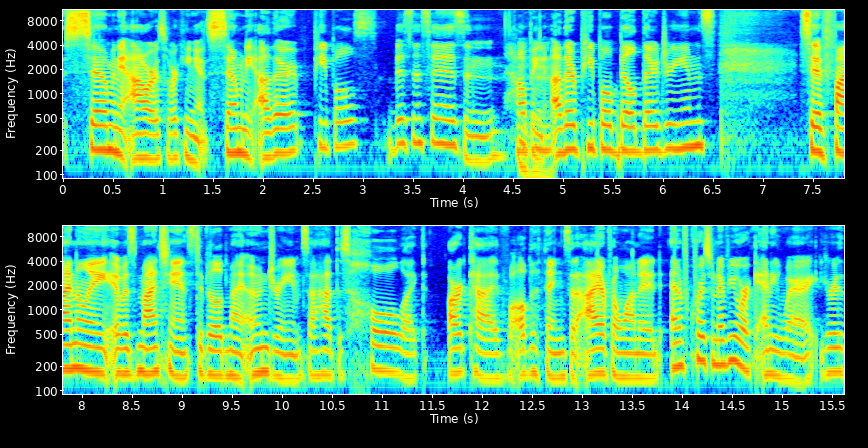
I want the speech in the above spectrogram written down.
so many hours working at so many other people's businesses and helping other people build their dreams. So finally, it was my chance to build my own dreams. I had this whole like archive all the things that I ever wanted. And of course, whenever you work anywhere, you're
